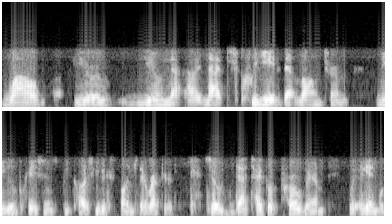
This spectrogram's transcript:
while you're you know not, uh, not created that long term legal implications because you've expunged their record. So that type of program, again, we're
